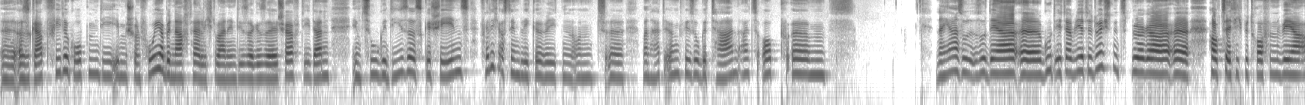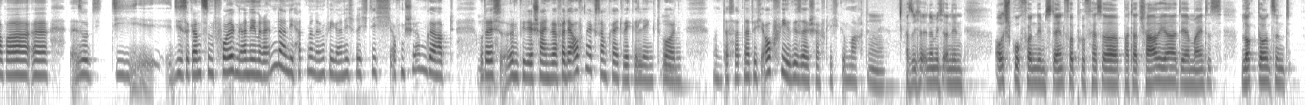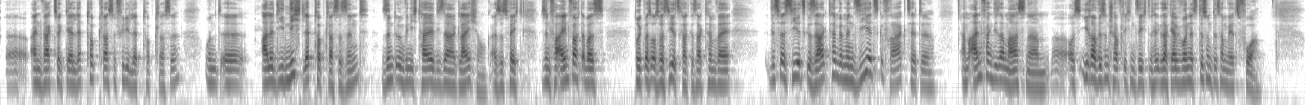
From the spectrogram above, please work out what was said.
äh, also es gab viele Gruppen, die eben schon vorher benachteiligt waren in dieser Gesellschaft, die dann im Zuge dieses Geschehens völlig aus dem Blick gerieten. Und äh, man hat irgendwie so getan, als ob... Ähm, naja, so, so der äh, gut etablierte Durchschnittsbürger äh, hauptsächlich betroffen wäre, aber äh, so die, diese ganzen Folgen an den Rändern, die hat man irgendwie gar nicht richtig auf dem Schirm gehabt. Oder ist irgendwie der Scheinwerfer der Aufmerksamkeit weggelenkt mhm. worden. Und das hat natürlich auch viel gesellschaftlich gemacht. Mhm. Also ich erinnere mich an den Ausspruch von dem Stanford-Professor Bhattacharya, der meint, es, Lockdowns sind ein Werkzeug der Laptop-Klasse für die Laptop-Klasse. Und äh, alle, die nicht Laptop-Klasse sind, sind irgendwie nicht Teil dieser Gleichung. Also es ist vielleicht ein bisschen vereinfacht, aber es drückt was aus, was Sie jetzt gerade gesagt haben, weil das, was Sie jetzt gesagt haben, wenn man Sie jetzt gefragt hätte, am Anfang dieser Maßnahmen äh, aus Ihrer wissenschaftlichen Sicht und hätte gesagt, ja, wir wollen jetzt das und das haben wir jetzt vor.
